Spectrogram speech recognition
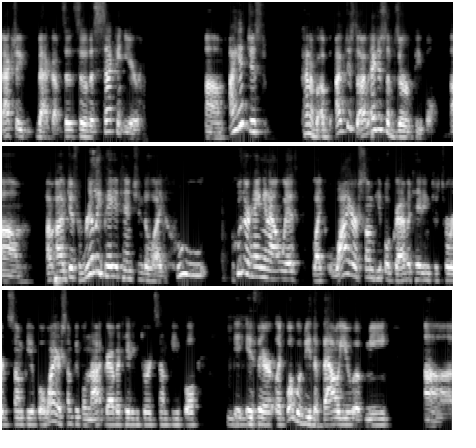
Actually back up. So so the second year um I had just kind of I've just I just observed people. Um I, I just really pay attention to like who who they're hanging out with, like why are some people gravitating to, towards some people? Why are some people not gravitating towards some people? I- is there like what would be the value of me uh,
